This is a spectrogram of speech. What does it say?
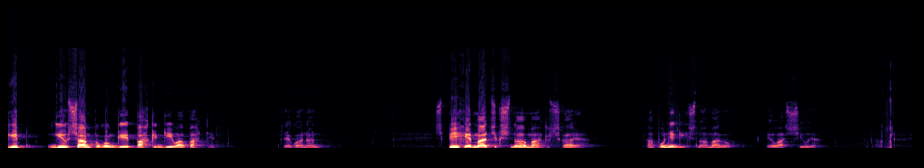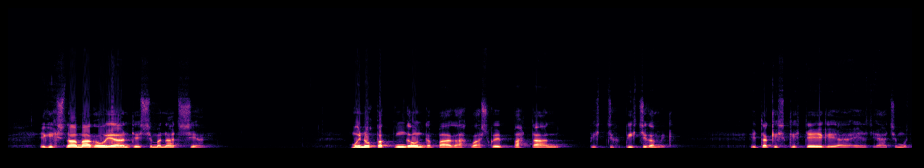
Gi gi sampu kun gi pahkin gi vapahti. Ja kun an. Спихе мачик шно матушкая. А пунян их шно магу. Ева шивя. Игих шно магу яан тесиманатсиан. Муйнух паккинга унтапаагах куаскуи пахтаан пичиг пичигамик. Ита кискихтееге яачимуч.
